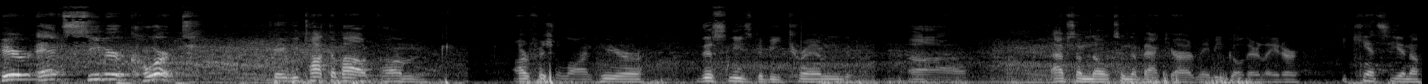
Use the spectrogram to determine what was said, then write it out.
here at Seeber Court. Okay, we talked about um, artificial lawn here. This needs to be trimmed. Uh, I have some notes in the backyard, maybe go there later. You can't see enough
